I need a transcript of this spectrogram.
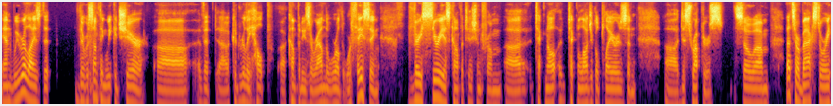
And we realized that there was something we could share uh, that uh, could really help uh, companies around the world that were facing very serious competition from uh, techno- technological players and uh, disruptors. So um, that's our backstory.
